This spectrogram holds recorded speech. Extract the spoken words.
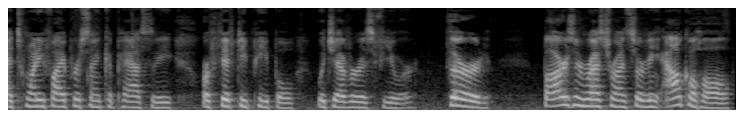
at 25% capacity or 50 people, whichever is fewer. Third, bars and restaurants serving alcohol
